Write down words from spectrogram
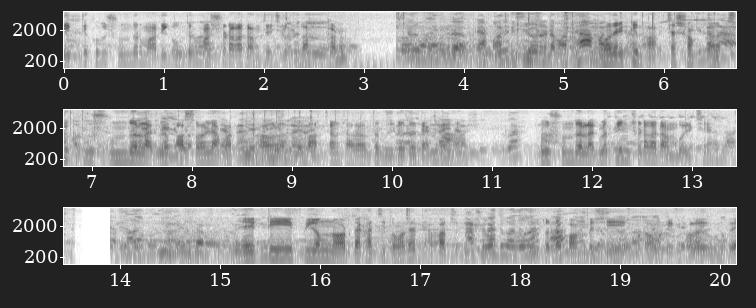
দেখতে খুবই সুন্দর। মাদি কবুতর পাঁচশো টাকা দাম চাইছিল। কারণ আমাদের একটি বাচ্চা শখ করাচ্ছি খুব সুন্দর লাগল। পার্সোনালি আমার খুব ভালো লাগল। বাচ্চা আমি সাধারণত ভিডিওতে দেখাই না। খুব সুন্দর লাগল তিনশো টাকা দাম বলছে। একটি পিলং নট দেখাচ্ছি তোমাদের ধাপা চুপি কবুতরটা কম বেশি মোটামুটি ভালোই উঠবে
